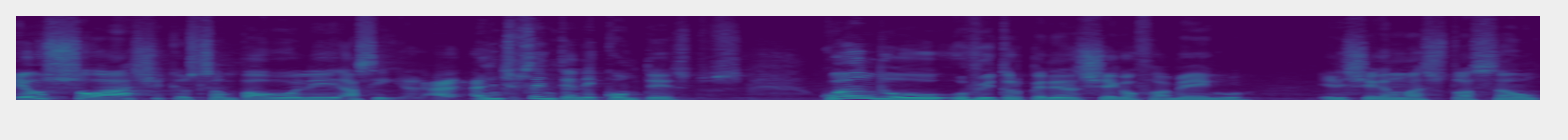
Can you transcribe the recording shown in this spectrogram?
Eu só acho que o São Paulo, assim, a, a gente precisa entender contextos. Quando o Vitor Pereira chega ao Flamengo, ele chega numa situação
